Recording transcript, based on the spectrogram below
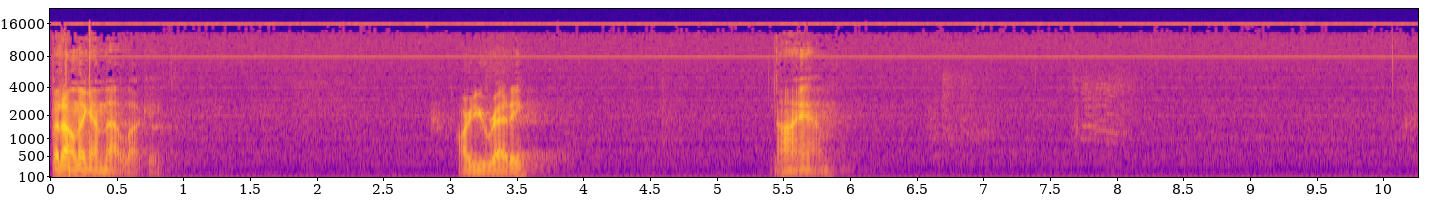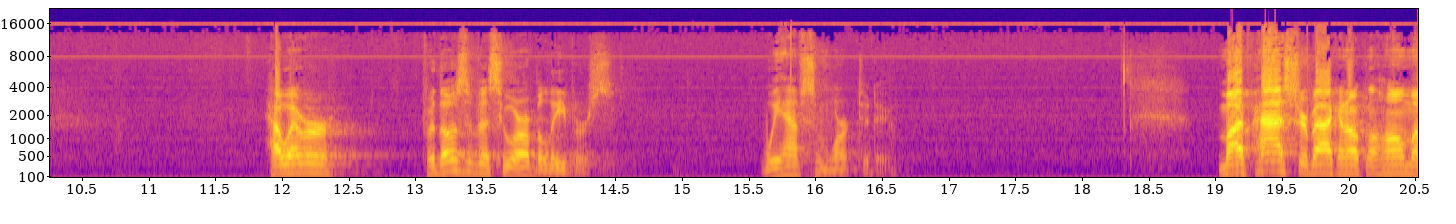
But I don't think I'm that lucky. Are you ready? I am. However, for those of us who are believers, we have some work to do. My pastor back in Oklahoma,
